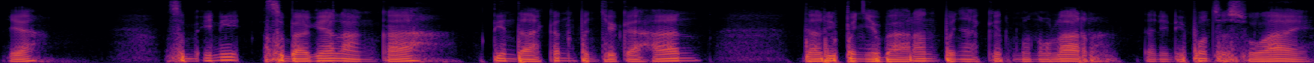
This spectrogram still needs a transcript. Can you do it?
ya. Ini sebagai langkah tindakan pencegahan dari penyebaran penyakit menular. Dan ini pun sesuai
